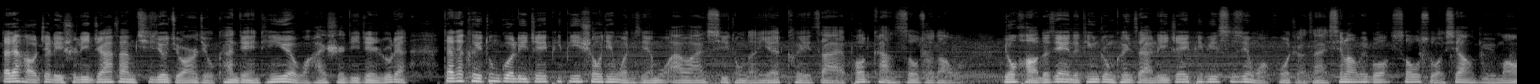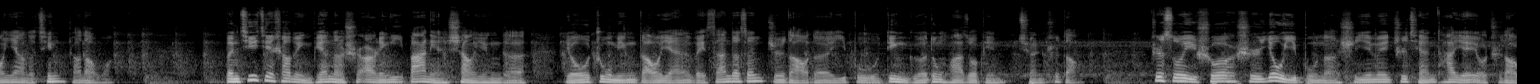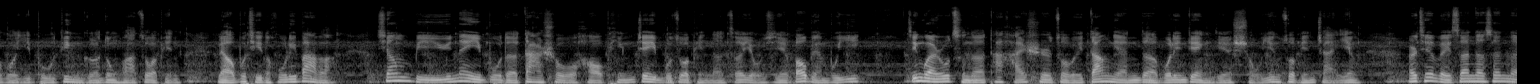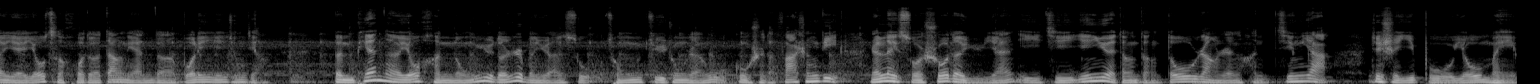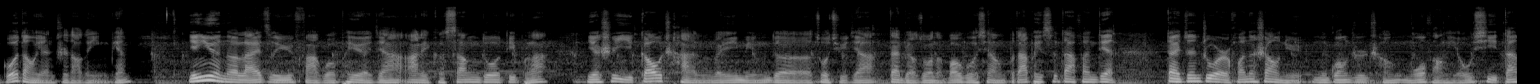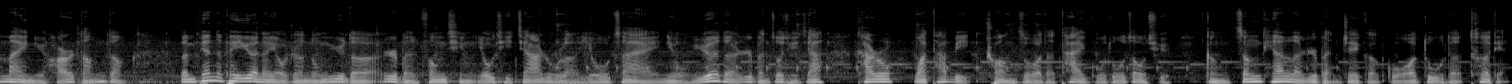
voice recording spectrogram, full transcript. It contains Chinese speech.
大家好，这里是荔枝 FM 七九九二九，看电影听音乐，我还是 DJ 如恋。大家可以通过荔枝 APP 收听我的节目，iOS 系统的也可以在 Podcast 搜索到我。有好的建议的听众，可以在荔枝 APP 私信我，或者在新浪微博搜索“像羽毛一样的青”找到我。本期介绍的影片呢，是二零一八年上映的，由著名导演韦斯安德森执导的一部定格动画作品《犬之岛》。之所以说是又一部呢，是因为之前他也有指导过一部定格动画作品《了不起的狐狸爸爸》。相比于那一部的大受好评，这一部作品呢，则有些褒贬不一。尽管如此呢，它还是作为当年的柏林电影节首映作品展映，而且韦斯安德森呢，也由此获得当年的柏林银熊奖。本片呢有很浓郁的日本元素，从剧中人物、故事的发生地、人类所说的语言以及音乐等等，都让人很惊讶。这是一部由美国导演执导的影片，音乐呢来自于法国配乐家阿里克桑多·迪普拉，也是以高产为名的作曲家。代表作呢包括像《布达佩斯大饭店》、《戴珍珠耳环的少女》、《暮光之城》、《模仿游戏》、《丹麦女孩》等等。本片的配乐呢，有着浓郁的日本风情，尤其加入了由在纽约的日本作曲家 Karu WATABI 创作的太鼓独奏曲，更增添了日本这个国度的特点。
